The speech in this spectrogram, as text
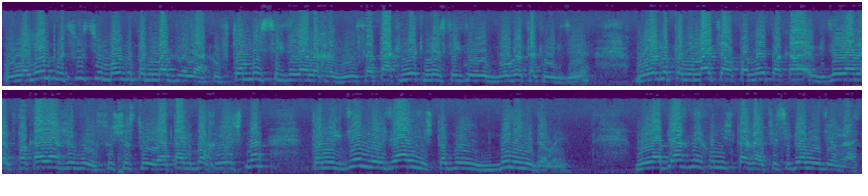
В моем присутствии можно понимать двояко. В том месте, где я нахожусь, а так нет места, где нет Бога, так нигде. Можно понимать Алпанай, пока, где я, пока я живу, существую. А так Бог вечно, то нигде нельзя, чтобы были идолы. Мы обязаны их уничтожать, у себя не держать.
